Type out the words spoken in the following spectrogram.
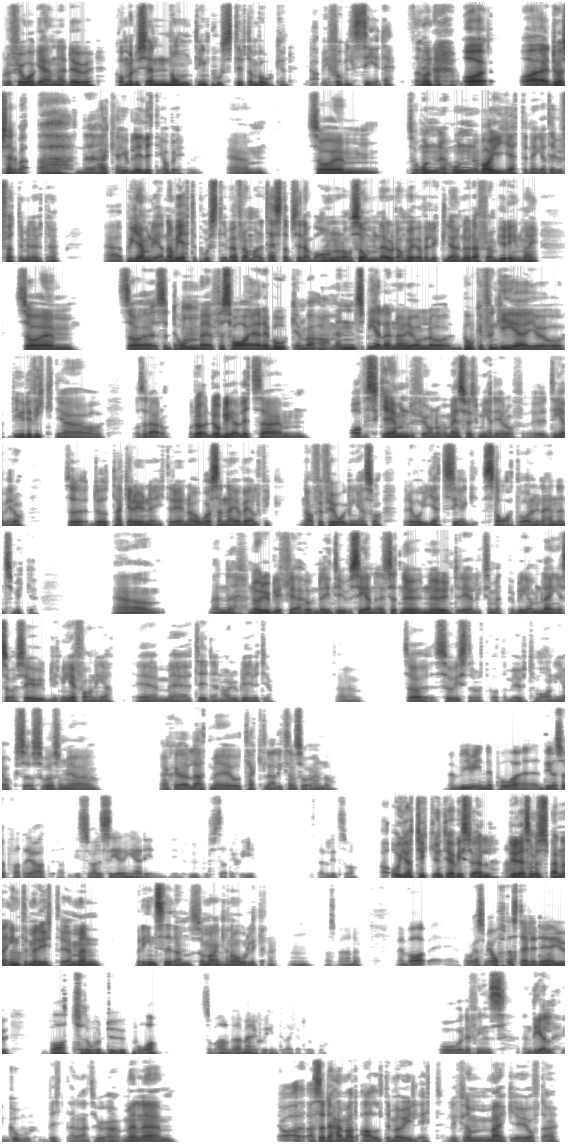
Och då frågar jag henne, du, kommer du säga någonting positivt om boken? Ja, vi får väl se det. Så hon, och, och då kände jag bara, ah, det här kan ju bli lite jobbigt. Mm. Ehm, så ehm, så hon, hon var ju jättenegativ i 40 minuter. Uh, programledarna var jättepositiva för de hade testat på sina barn och de somnade och de var överlyckliga. Det var därför de bjöd in mig. Så, ehm, så, så de eh, försvarade boken. Bara, ah, men spelar någon roll och boken fungerar ju och det är ju det viktiga och, och sådär då. Och då, då blev jag lite så här, um, avskrämd från att vara med i svensk media då, eh, tv då. Så då tackade jag ju nej till det några år sedan när jag väl fick några förfrågningar så. För det var ju jätteseg start var det, det hände inte så mycket. Um, men nu har det ju blivit flera hundra intervjuer senare så att nu, nu är inte det liksom ett problem längre så. Så jag har ju blivit mer erfarenhet eh, med tiden har det blivit ju. Så, så, så visst har det varit gott med utmaningar också så som jag kanske har lärt mig att tackla liksom så ändå. Men vi är ju inne på, eh, dels uppfattar jag att, att visualisering är din, din huvudstrategi. Visst är det lite så? Och jag tycker inte jag är visuell. Nej. Det är det som är så spännande, ja. inte med det yttre, men på insidan, så man mm. kan ha olika. Mm, vad spännande. Men vad, en fråga som jag ofta ställer, det är ju, vad tror du på som andra människor inte verkar tro på? Och det finns en del godbitar där tror jag. Men ähm, ja, alltså det här med att allt är möjligt, liksom märker jag ju ofta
